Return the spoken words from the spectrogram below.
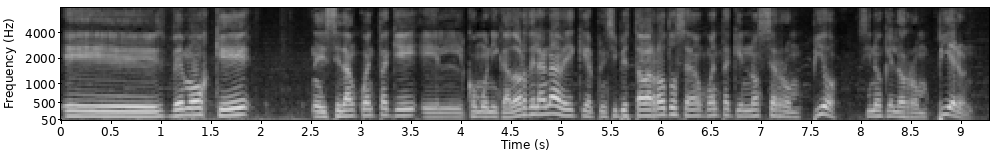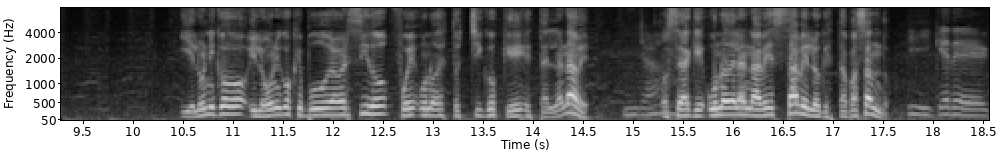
eh, vemos que eh, se dan cuenta que el comunicador de la nave, que al principio estaba roto, se dan cuenta que no se rompió, sino que lo rompieron. Y el único y lo único que pudo haber sido fue uno de estos chicos que está en la nave. Ya. O sea que uno de la nave sabe lo que está pasando. y quiere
